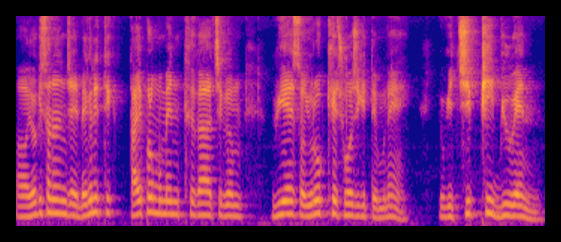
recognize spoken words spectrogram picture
어, 여기서는 이제 매그네틱 다이폴 모멘트가 지금 위에서 이렇게 주어지기 때문에 여기 GP mu n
